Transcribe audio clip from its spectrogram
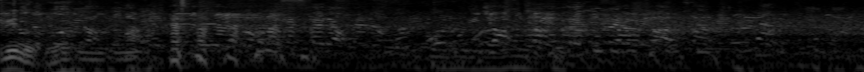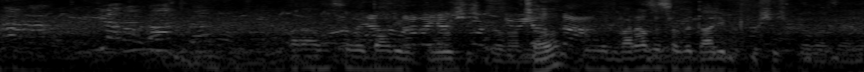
minut. No. Dwa razy sobie dali wypuścić prowadzenie. Co? Dwa razy sobie dali wypuścić prowadzenie.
